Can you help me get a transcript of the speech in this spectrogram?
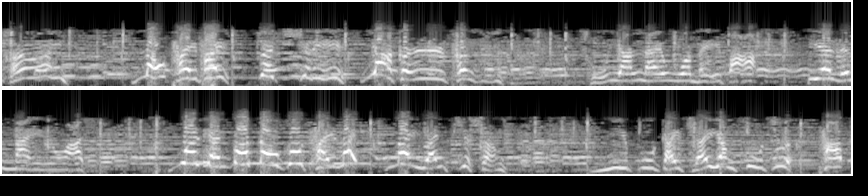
声，老太太这气里牙根疼，出言来，我没把别人埋怨，我连把老狗差来埋怨几声。你不该这样阻止他夫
